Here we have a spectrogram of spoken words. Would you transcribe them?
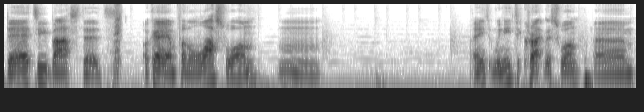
Dirty bastards. Okay, and for the last one, hmm. I need to, we need to crack this one. Um.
